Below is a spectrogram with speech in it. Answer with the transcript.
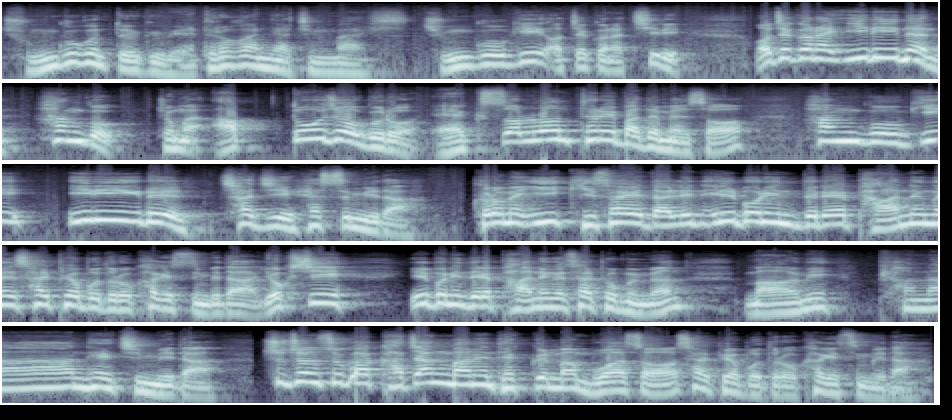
중국은 또 여기 왜 들어갔냐 정말. 중국이 어쨌거나 7위. 어쨌거나 1위는 한국. 정말 압도적으로 엑설런트를 받으면서 한국이 1위를 차지했습니다. 그러면 이 기사에 달린 일본인들의 반응을 살펴보도록 하겠습니다. 역시 일본인들의 반응을 살펴보면 마음이 편안해집니다. 추천수가 가장 많은 댓글만 모아서 살펴보도록 하겠습니다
